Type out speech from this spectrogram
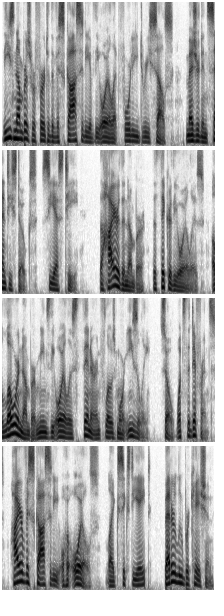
These numbers refer to the viscosity of the oil at 40 degrees Celsius, measured in centistokes, CST. The higher the number, the thicker the oil is. A lower number means the oil is thinner and flows more easily. So, what's the difference? Higher viscosity oils, like 68, better lubrication,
